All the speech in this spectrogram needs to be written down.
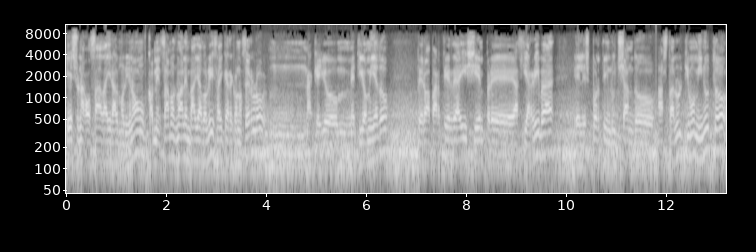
Es una gozada ir al Molinón. Comenzamos mal en Valladolid, hay que reconocerlo. Mm, aquello metió miedo, pero a partir de ahí siempre hacia arriba. El Sporting luchando hasta el último minuto,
